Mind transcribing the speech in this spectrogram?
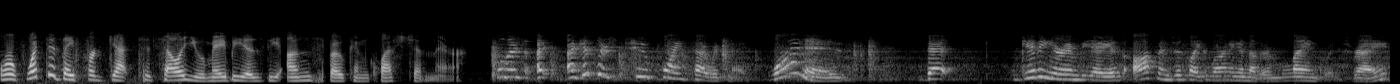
or what did they forget to tell you maybe is the unspoken question there? Well there's I, I guess there's two points i would make. One is that getting your mba is often just like learning another language right?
